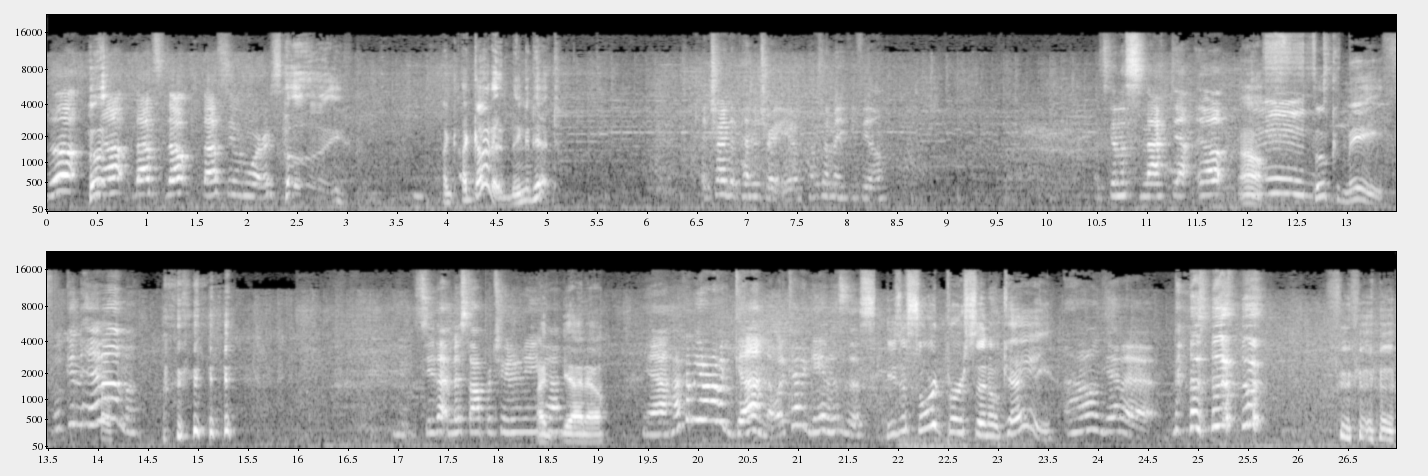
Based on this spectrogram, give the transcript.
Oh, no, that's, nope, that's even worse. I, I got it. Didn't get hit. It tried to penetrate you. How does that make you feel? It's gonna smack down. Oh, Oh, mm, fook me. who can hit him? You See that missed opportunity you I, have? yeah, I know. Yeah, how come you don't have a gun? What kind of game is this? He's a sword person, okay? I don't get it.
